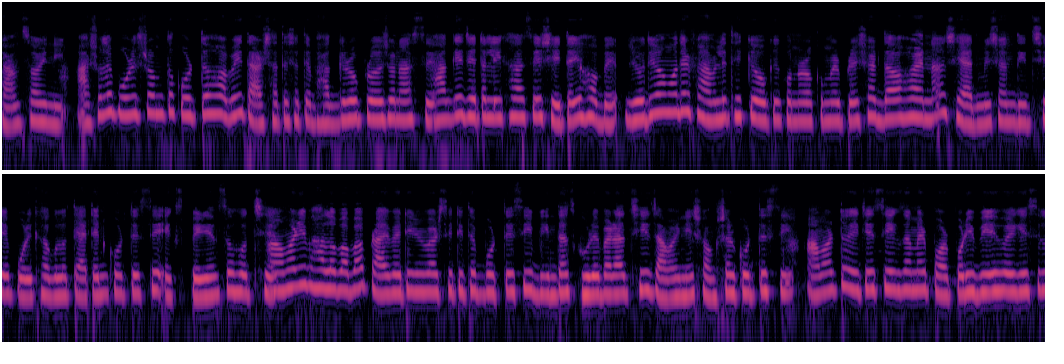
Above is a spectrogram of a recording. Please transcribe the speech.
চান্স হয়নি। আসলে পরিশ্রম তো করতে হবেই তার সাথে সাথে ভাগ্যেরও প্রয়োজন আছে। আগে যেটা লেখা আছে সেটাই হবে। যদিও আমাদের ফ্যামিলি থেকে ওকে কোনো রকমের প্রেশার দেওয়া হয় না, সে অ্যাডমিশন দিচ্ছে, পরীক্ষাগুলোতে অ্যাটেন্ড করতেছে এক্সপিরিয়েন্সও হচ্ছে। আমারই ভালো বাবা প্রাইভেট ইউনিভার্সিটিতে পড়তেছি, বিন্দাস ঘুরে বেড়াচ্ছি, জামাই নিয়ে সংসার করতেছি। আমার তো এইচএসসি এক্সামের পরপরই বিয়ে হয়ে গেছিল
